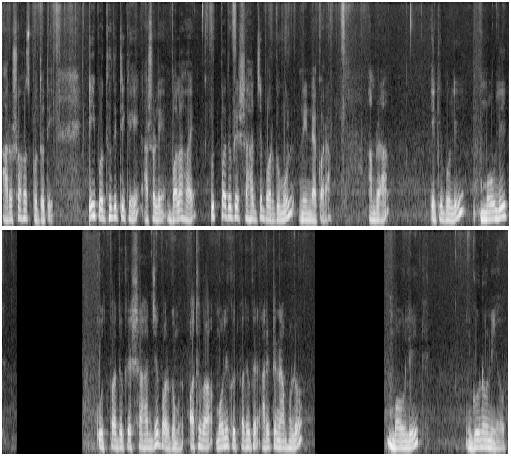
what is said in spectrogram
আরও সহজ পদ্ধতি। এই পদ্ধতিটিকে আসলে বলা হয় উৎপাদকের সাহায্যে বর্গমূল নির্ণয় করা। আমরা একে বলি মৌলিক উৎপাদকের সাহায্যে বর্গমূল, অথবা মৌলিক উৎপাদকের আরেকটি নাম হলো মৌলিক গুণনীয়ক।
